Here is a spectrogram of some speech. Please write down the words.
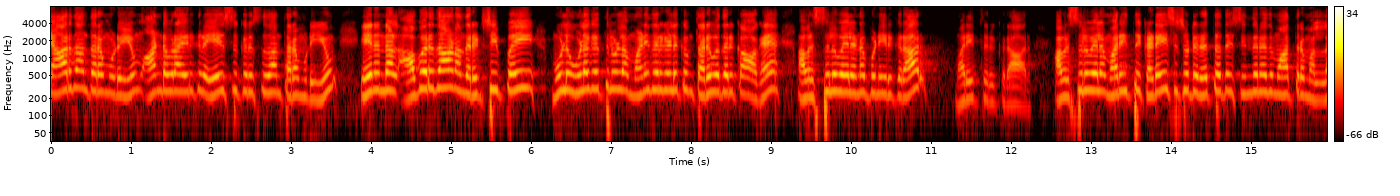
யார் தான் தர முடியும்? ஆண்டவராக இருக்கிற இயேசு கிறிஸ்து தான் தர முடியும். ஏனென்றால் அவர் தான் அந்த ரட்சிப்பை முழு உலகத்தில் உள்ள மனிதர்களுக்கும் தருவதற்காக அவர் சிலுவையில் என்ன பண்ணியிருக்கிறார்? மறித்திருக்கிறார் அவர் சிலுவையில் மறித்து கடைசி சொட்டு ரத்தத்தை சிந்தினது மாத்திரமல்ல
